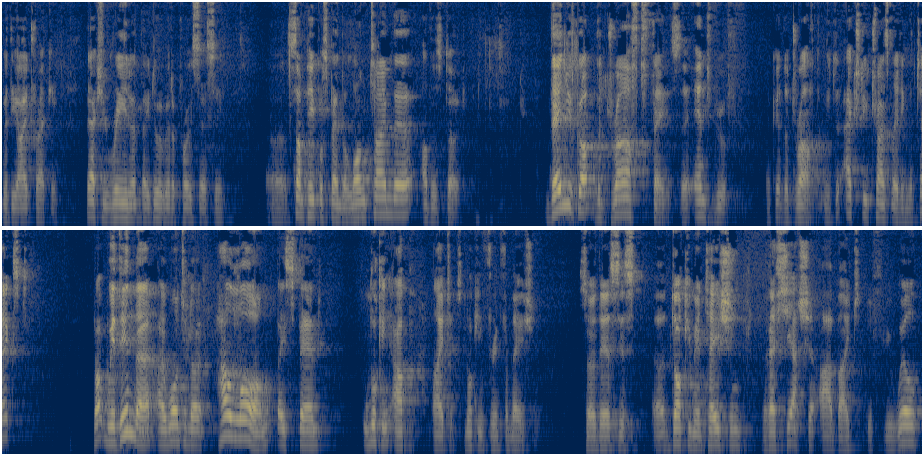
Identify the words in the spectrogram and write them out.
with the eye tracking. They actually read it, they do a bit of processing. Uh, some people spend a long time there, others don't. Then you've got the draft phase, the Entwurf okay, the draft, actually translating the text. But within that, I want to know how long they spend looking up items, looking for information. So there's this uh, documentation, Recherchearbeit, if you will.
